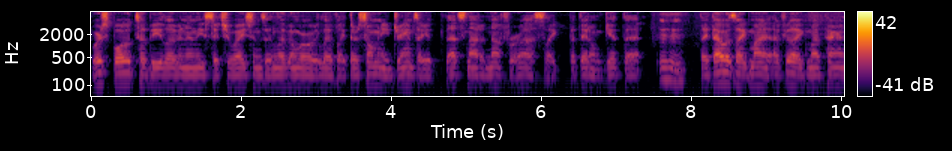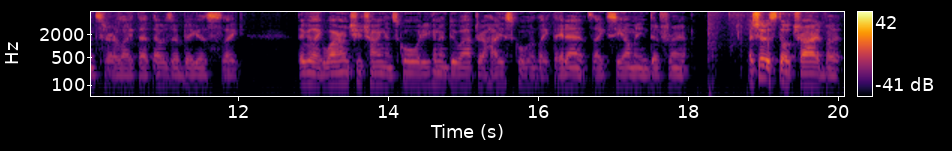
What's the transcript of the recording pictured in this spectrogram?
we're spoiled to be living in these situations and living where we live. Like there's so many dreams that that's not enough for us. Like, but they don't get that. Mm-hmm. Like that was like my. I feel like my parents are like that. That was their biggest like. They'd be like, "Why aren't you trying in school? What are you gonna do after high school?" And like they didn't like see how many different. I should have still tried, but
